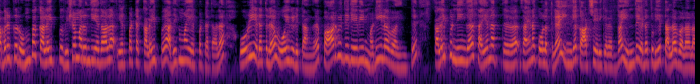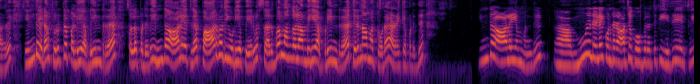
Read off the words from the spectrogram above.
அவருக்கு ரொம்ப களைப்பு விஷம் அருந்தியதால் ஏற்பட்ட களைப்பு அதிகமாக ஏற்பட்டதால் ஒரு இடத்துல ஓய்வெடுத்தாங்க பார்வதி தேவியின் மடியில் வைத்து களைப்பு நீங்க சயனத்தை சயன கோலத்தில் இங்கே காட்சி அளிக்கிறது தான் இந்த இடத்துடைய தலை வரலாறு. இந்த இடம் சுருட்டப்பள்ளி அப்படின்ற சொல்லப்படுது. இந்த ஆலயத்தில் பார்வதியுடைய பேர் சர்வமங்கலாம்பிகை அப்படின்ற திருநாமத்தோடு அழைக்கப்படுது. இந்த ஆலயம் வந்து மூணு நிலை கொண்ட ராஜகோபுரத்துக்கு எதிரே இருக்குது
